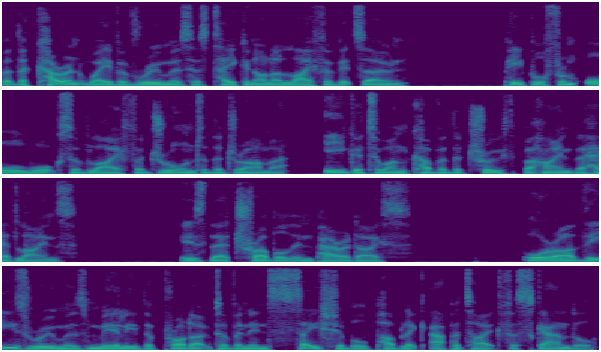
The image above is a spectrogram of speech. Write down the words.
but the current wave of rumours has taken on a life of its own. People from all walks of life are drawn to the drama, eager to uncover the truth behind the headlines. Is there trouble in paradise? Or are these rumours merely the product of an insatiable public appetite for scandal?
